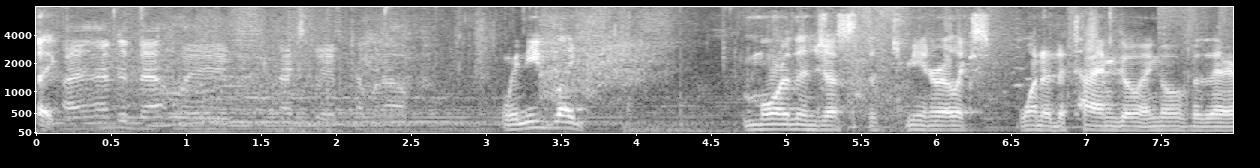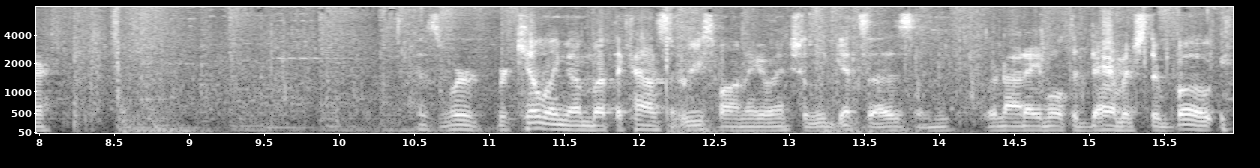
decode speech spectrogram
Like- I ended that wave. Next wave coming up. we need like more than just the me and relics one at a time going over there. Because we're we're killing them, but the constant respawning eventually gets us, and we're not able to damage their boat.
